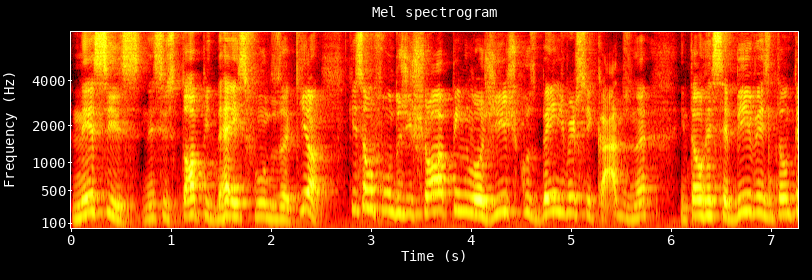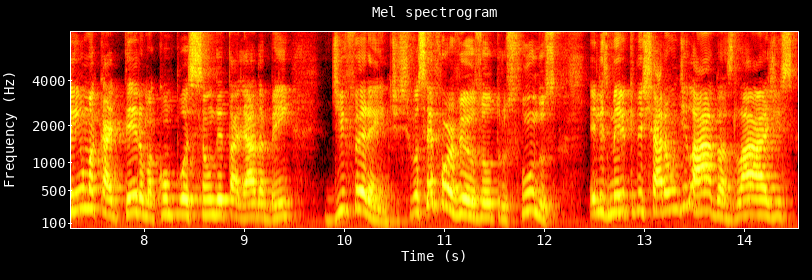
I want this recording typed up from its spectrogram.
nesses, nesses top 10 fundos aqui, ó, que são fundos de shopping, logísticos, bem diversificados, né? Então recebíveis, então tem uma carteira, uma composição detalhada bem diferente. Se você for ver os outros fundos, eles meio que deixaram de lado as lajes,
